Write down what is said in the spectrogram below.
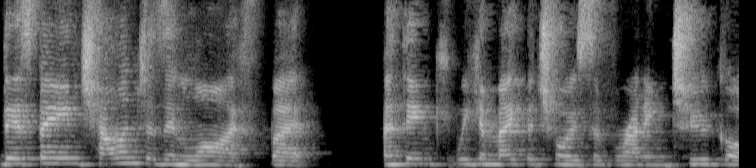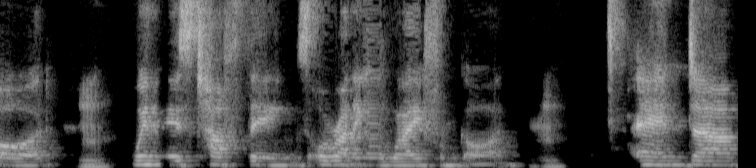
there's been challenges in life, but I think we can make the choice of running to God Mm. when there's tough things or running away from God. Mm. And uh,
